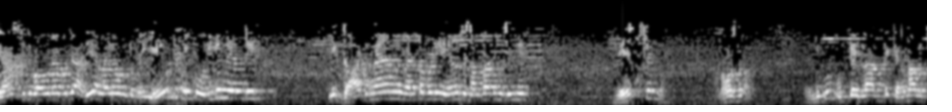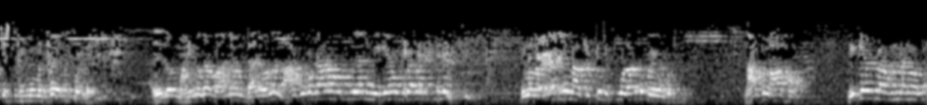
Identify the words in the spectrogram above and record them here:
గ్రహస్థితి బాగులేకపోతే అది అలాగే ఉంటుంది. ఏమిటి మీకు ఒరిగింది ఏమిటి? ఈ గాడ్ మ్యాన్ వెంటబడి ఏమిటి సంపాదించింది? వేస్ట్ అండి. అనవసరం. ఎందుకు? ఉంటే ఇలా అంటే కిరణాలు వచ్చేసి మేము పడిపోయి అనుకోండి. అదేదో మహిమగా బాగానే ఉంది. దానివల్ల నాకు ఉపకారం అవుతుంది కానీ మీకేం ఉపకారం అవుతుంది? మిమ్మల్ని అందరినీ నా చుట్టూ తిప్పుకోవడానికి ఉపయోగపడుతుంది. నాకు లాభం. మీకేమిటి లాభం దానివల్ల?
